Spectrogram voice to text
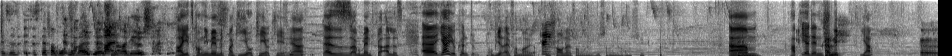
Es ist, es ist der verbotene Der Wald, der verbotene ist Wald. magisch. Ah, jetzt kommen die mir mit Magie. Okay, okay. Ja, das ist das Argument für alles. Äh, ja, ihr könnt. Probiert einfach mal. Wir schauen einfach mal, wie es am Ende aussieht. Ähm, habt ihr denn. Kann ich, Ja? Äh,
